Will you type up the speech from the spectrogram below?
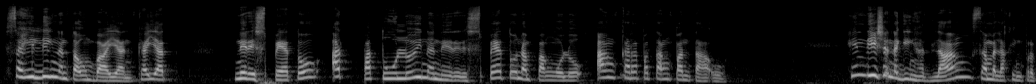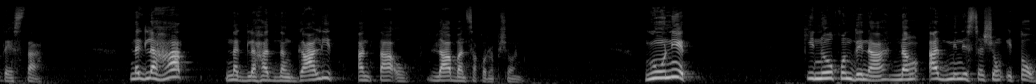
sa hiling ng taong bayan kaya't nirespeto at patuloy na nirespeto ng Pangulo ang karapatang pantao. Hindi siya naging hadlang sa malaking protesta. Naglahat, naglahad ng galit ang tao laban sa korupsyon. Ngunit, kinukundina ng administrasyong ito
